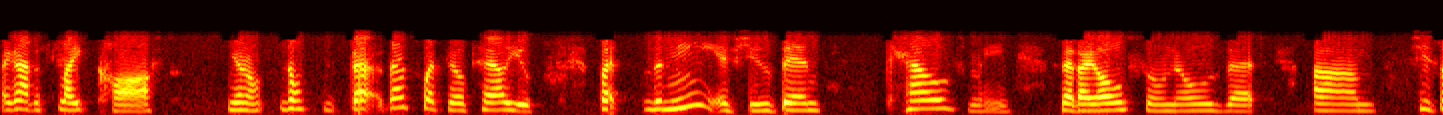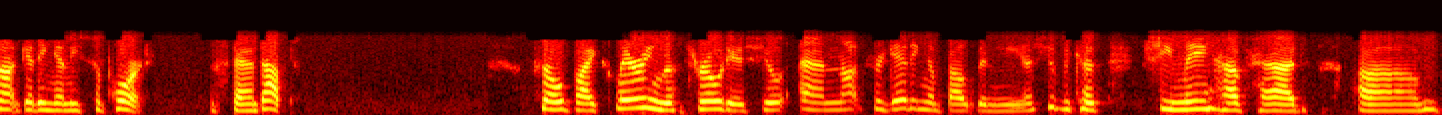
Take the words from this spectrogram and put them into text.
I got a slight cough, you know don't that that's what they'll tell you, but the knee issue then tells me that I also know that um, she's not getting any support to stand up. So by clearing the throat issue and not forgetting about the knee issue, because she may have had um,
